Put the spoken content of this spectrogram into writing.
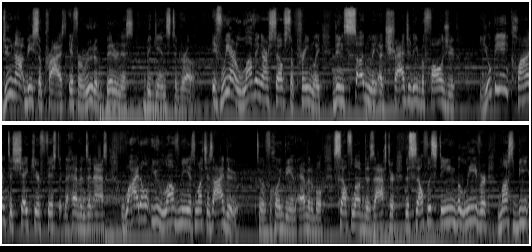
do not be surprised if a root of bitterness begins to grow. If we are loving ourselves supremely, then suddenly a tragedy befalls you you'll be inclined to shake your fist at the heavens and ask, Why don't you love me as much as I do? To avoid the inevitable self love disaster, the self esteem believer must be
